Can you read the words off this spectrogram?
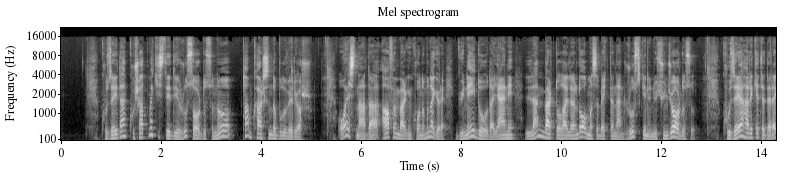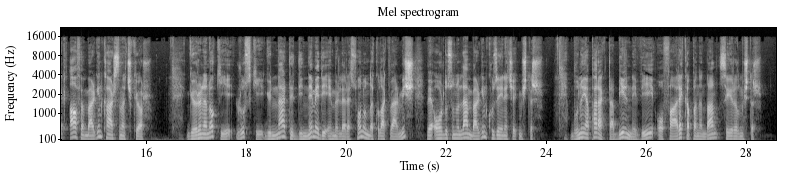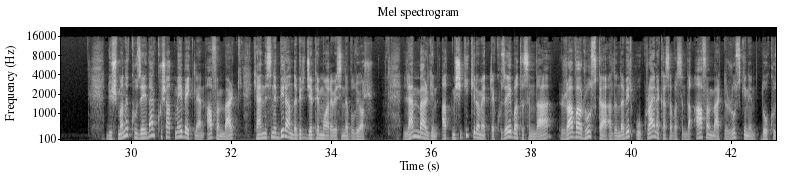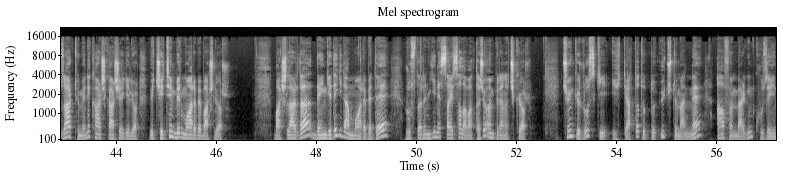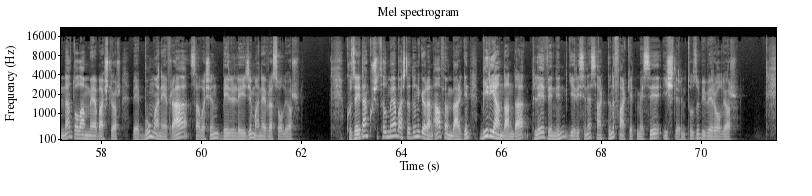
Kuzeyden kuşatmak istediği Rus ordusunu tam karşısında buluveriyor. O esnada Auffenberg'in konumuna göre Güneydoğu'da yani Lambert dolaylarında olması beklenen Ruski'nin 3. ordusu kuzeye hareket ederek Auffenberg'in karşısına çıkıyor. Görünen o ki Ruski günlerde dinlemediği emirlere sonunda kulak vermiş ve ordusunu Lemberg'in kuzeyine çekmiştir. Bunu yaparak da bir nevi o fare kapanından sıyrılmıştır. Düşmanı kuzeyden kuşatmayı bekleyen Affenberg kendisini bir anda bir cephe muharebesinde buluyor. Lemberg'in 62 kilometre kuzeybatısında Rava Ruska adında bir Ukrayna kasabasında Affenberg'li Ruski'nin 9'ar tümeni karşı karşıya geliyor ve çetin bir muharebe başlıyor. Başlarda dengede giden muharebede Rusların yine sayısal avantajı ön plana çıkıyor. Çünkü Ruski ihtiyatta tuttuğu 3 tümenle Affenberg'in kuzeyinden dolanmaya başlıyor ve bu manevra savaşın belirleyici manevrası oluyor. Kuzeyden kuşatılmaya başladığını gören Affenberg'in bir yandan da Pleve'nin gerisine sarktığını fark etmesi işlerin tuzu biberi oluyor.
